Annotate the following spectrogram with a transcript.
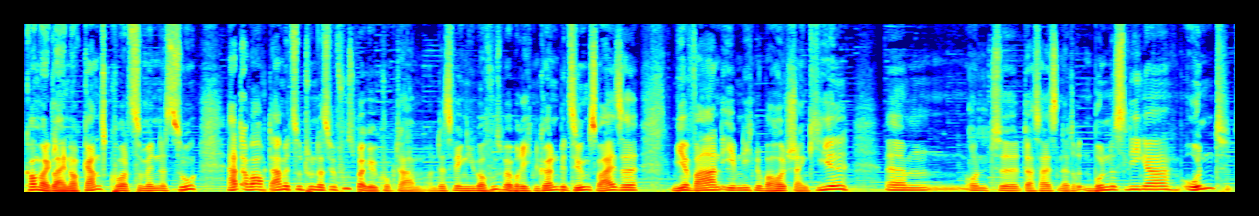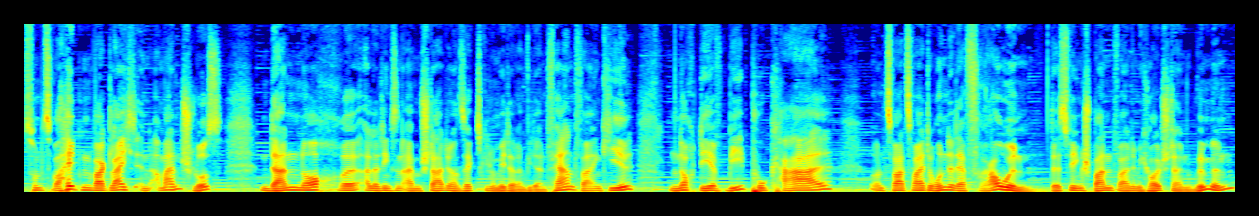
kommen wir gleich noch ganz kurz zumindest zu. Hat aber auch damit zu tun, dass wir Fußball geguckt haben und deswegen nicht über Fußball berichten können, beziehungsweise wir waren eben nicht nur bei Holstein Kiel ähm, und äh, das heißt in der dritten Bundesliga und zum Zweiten war gleich in, am Anschluss dann noch, äh, allerdings in einem Stadion sechs Kilometer dann wieder entfernt war in Kiel, noch DFB-Pokal und zwar zweite Runde der Frauen. Deswegen spannend, weil nämlich Holstein Women,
